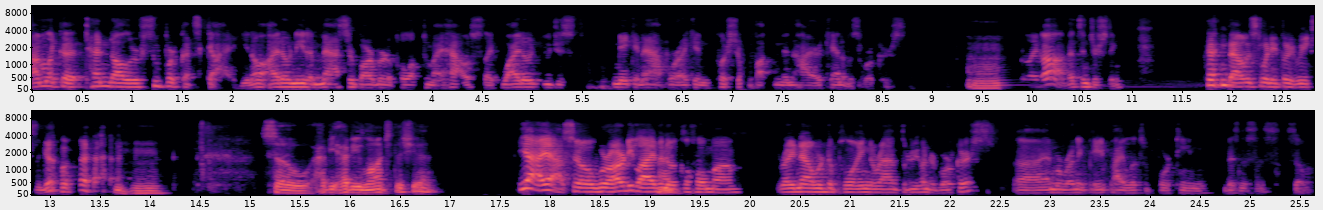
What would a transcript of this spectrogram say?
I'm like a $10 supercuts guy. You know, I don't need a master barber to pull up to my house. Like, why don't you just make an app where I can push a button and hire cannabis workers? Mm-hmm. We're like, oh, that's interesting. that was 23 weeks ago. hmm So have you have you launched this yet? yeah, yeah. So we're already live in Right. Oklahoma. Right now, we're deploying around 300 workers, uh, and we're running paid pilots with 14 businesses. So,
